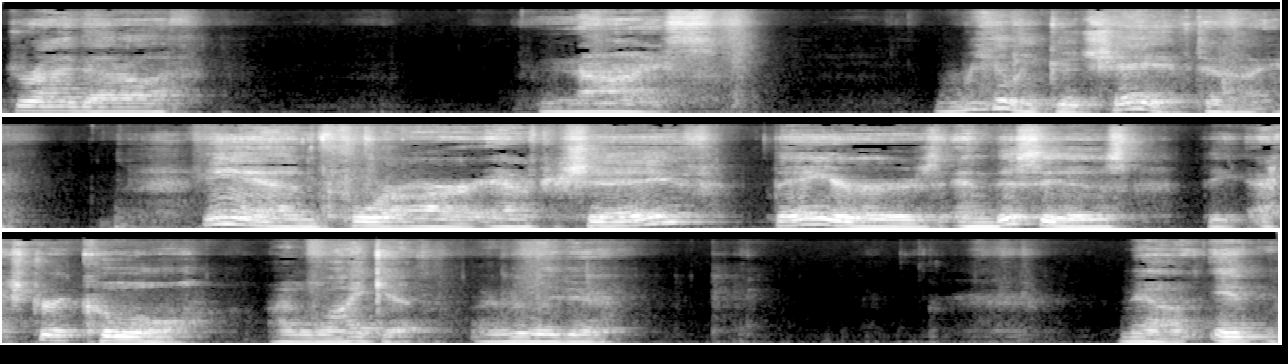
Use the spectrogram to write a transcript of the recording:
dry that off. Nice. Really good shave tonight. And for our aftershave, Thayers, and this is the extra cool. I like it. I really do. Now, it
